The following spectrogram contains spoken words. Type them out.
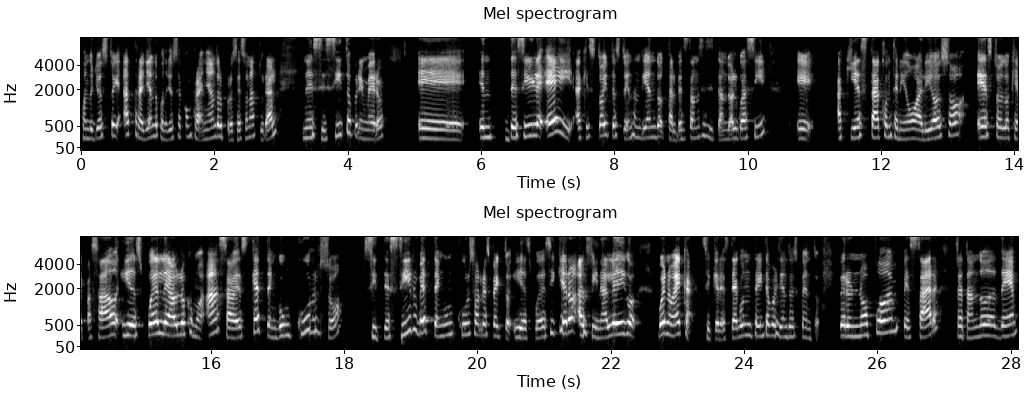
Cuando yo estoy atrayendo, cuando yo estoy acompañando el proceso natural, necesito primero eh, decirle, hey, aquí estoy, te estoy entendiendo, tal vez estás necesitando algo así, eh, aquí está contenido valioso, esto es lo que he pasado, y después le hablo como, ah, ¿sabes qué? Tengo un curso si te sirve, tengo un curso al respecto y después si quiero, al final le digo, bueno, Eka, si quieres te hago un 30% de descuento, pero no puedo empezar tratando de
